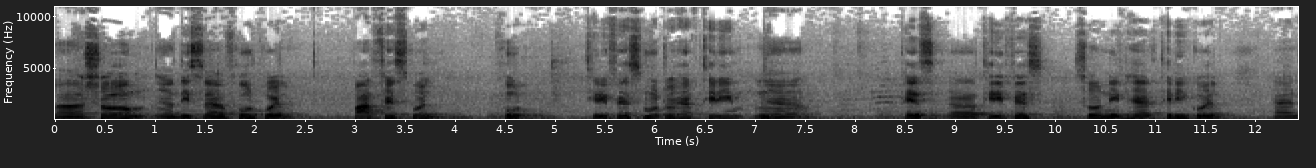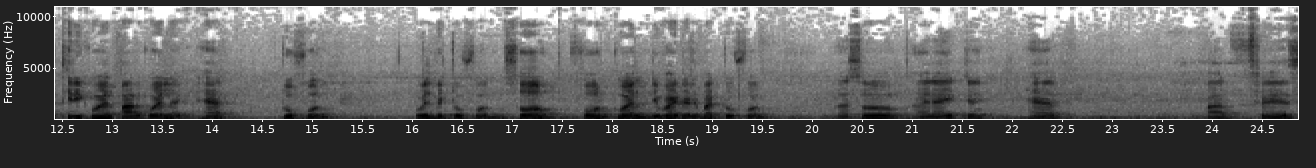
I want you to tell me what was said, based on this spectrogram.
uh, so uh, this uh, 4 coil per phase coil 4 three phase motor have three uh, phase uh, three phase so need here three coil and three coil per coil here two pole will be two pole so four coil divided by two pole uh, so I write here per phase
